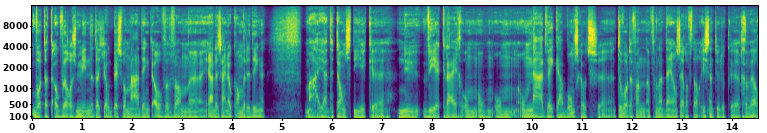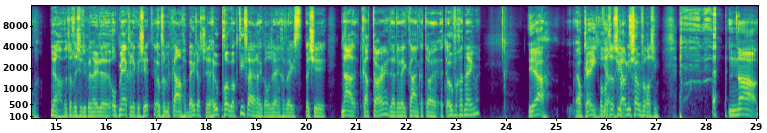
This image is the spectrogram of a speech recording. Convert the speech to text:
wordt dat ook wel eens minder. Dat je ook best wel nadenkt over van, uh, ja, er zijn ook andere dingen. Maar ja, de kans die ik uh, nu weer krijg om, om, om, om na het WK bondscoach te worden van, van het Nederlands elftal is natuurlijk geweldig. Ja, want dat is natuurlijk een hele opmerkelijke zet. Ook van de KNVB. Dat ze heel proactief eigenlijk al zijn geweest. Dat je na Qatar, na de WK in Qatar, het over gaat nemen. Ja, oké. Okay. Of was ja, dat voor jou niet zo'n verrassing? nou,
